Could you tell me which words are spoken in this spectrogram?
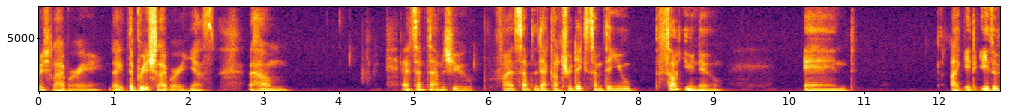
which library? Like the British Library, yes. Um, and sometimes you find something that contradicts something you thought you knew, and like it either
